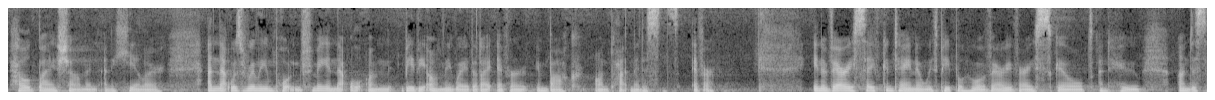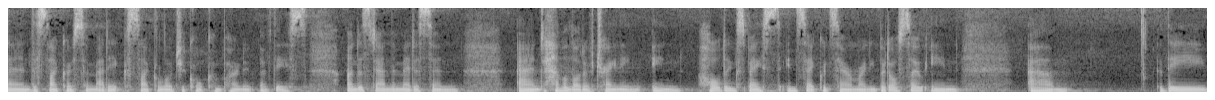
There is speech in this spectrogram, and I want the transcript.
held by a shaman and a healer. And that was really important for me, and that will only be the only way that I ever embark on plant medicines, ever in a very safe container with people who are very, very skilled and who understand the psychosomatic, psychological component of this, understand the medicine, and have a lot of training in holding space in sacred ceremony, but also in um, the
